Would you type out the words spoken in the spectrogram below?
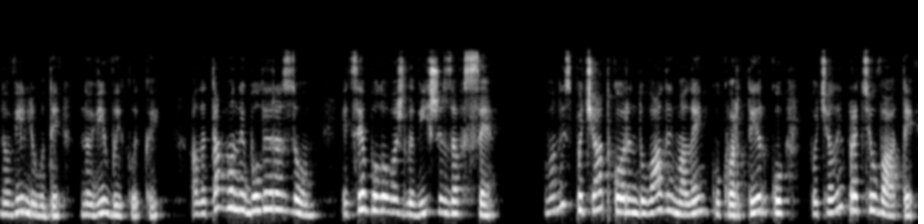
нові люди, нові виклики. Але там вони були разом, і це було важливіше за все. Вони спочатку орендували маленьку квартирку, почали працювати,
